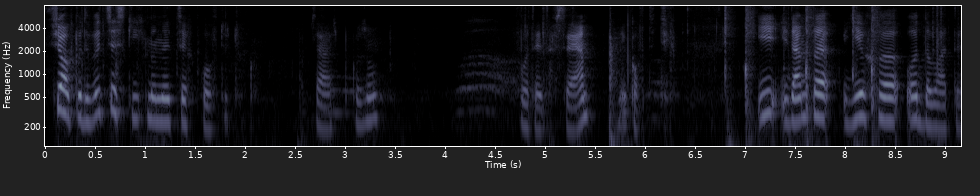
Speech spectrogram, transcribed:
Все, подивіться, скільки в мене цих кофточок. Зараз покажу. Вот це все. І кофточки. І йдемо їх е, віддавати.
